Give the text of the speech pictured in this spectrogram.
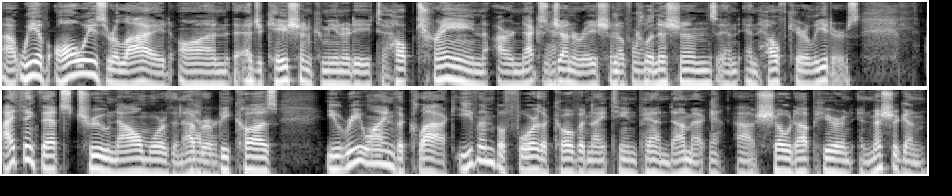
uh, we have always relied on the education community to help train our next generation of clinicians and, and healthcare leaders. I think that's true now more than ever, Ever. because you rewind the clock, even before the COVID 19 pandemic uh, showed up here in, in Michigan,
